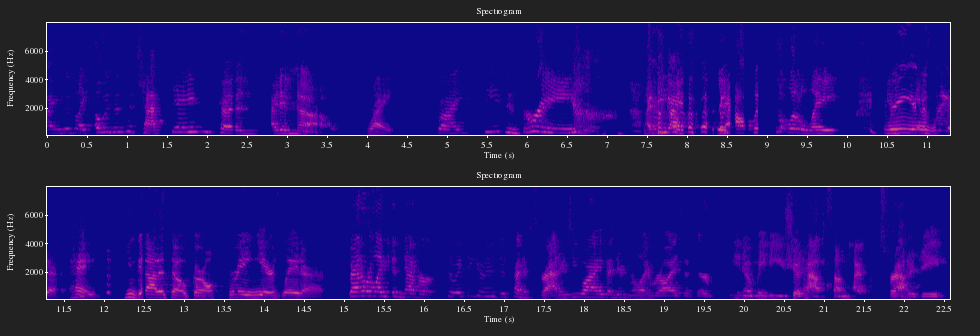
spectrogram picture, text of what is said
I was like, oh, is this a chess game? Because I didn't know. Right. By season three, I think I figured it out, but it's a little late. Three years later. Hey, you got it though, girl. Three years later. Better late than never. So I think it was just kind of strategy wise. I didn't really realize that there, you know, maybe you should have some type of strategy.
